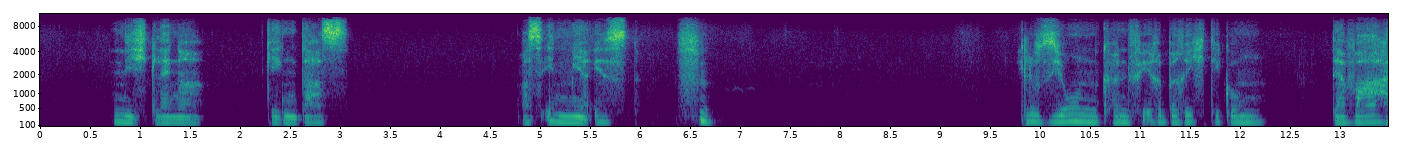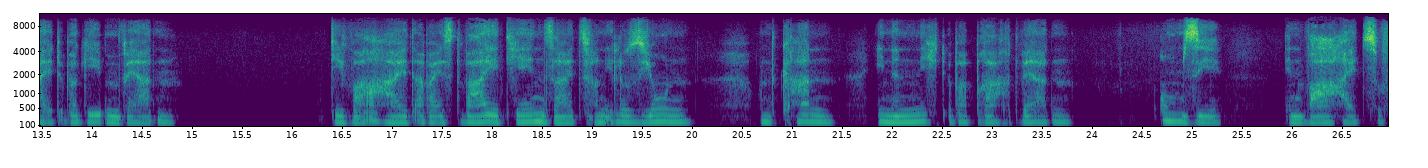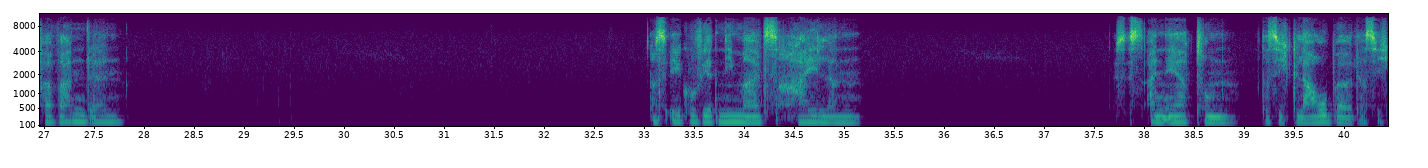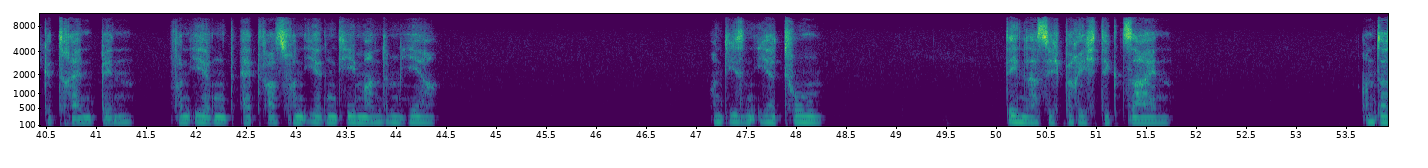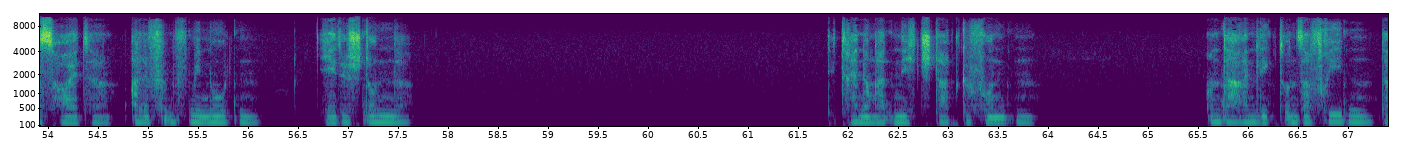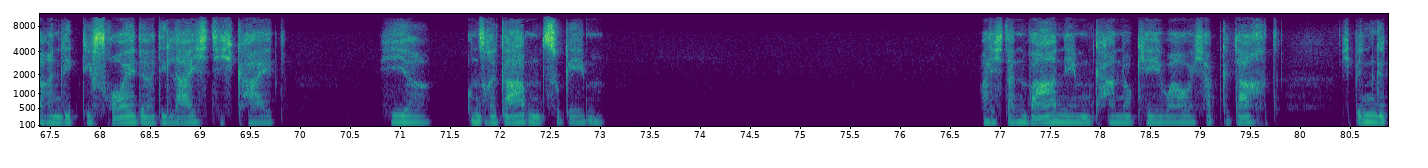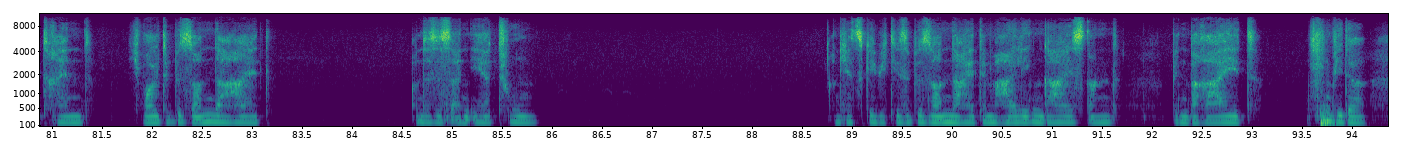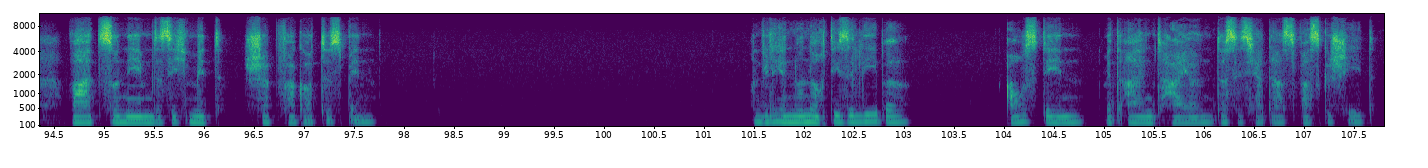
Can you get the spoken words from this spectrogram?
nicht länger gegen das, was in mir ist. Illusionen können für ihre Berichtigung der Wahrheit übergeben werden. Die Wahrheit aber ist weit jenseits von Illusionen und kann ihnen nicht überbracht werden, um sie in Wahrheit zu verwandeln. Das Ego wird niemals heilen. Es ist ein Irrtum, dass ich glaube, dass ich getrennt bin von irgendetwas, von irgendjemandem hier. Und diesen Irrtum, den lasse ich berichtigt sein. Und das heute, alle fünf Minuten, jede Stunde. Die Trennung hat nicht stattgefunden. Und darin liegt unser Frieden, darin liegt die Freude, die Leichtigkeit hier unsere Gaben zu geben. Weil ich dann wahrnehmen kann, okay, wow, ich habe gedacht, ich bin getrennt, ich wollte Besonderheit und es ist ein Irrtum. Und jetzt gebe ich diese Besonderheit dem Heiligen Geist und bin bereit, wieder wahrzunehmen, dass ich mit Schöpfer Gottes bin. Und will hier nur noch diese Liebe ausdehnen, mit allen teilen. Das ist ja das, was geschieht.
